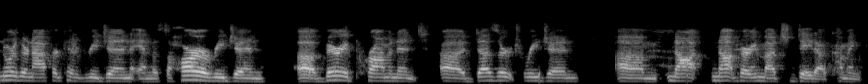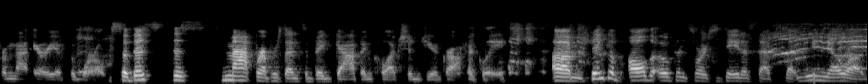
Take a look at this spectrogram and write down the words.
Northern African region and the Sahara region, uh, very prominent uh, desert region um, not not very much data coming from that area of the world. So this this map represents a big gap in collection geographically. Um, think of all the open source data sets that we know of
